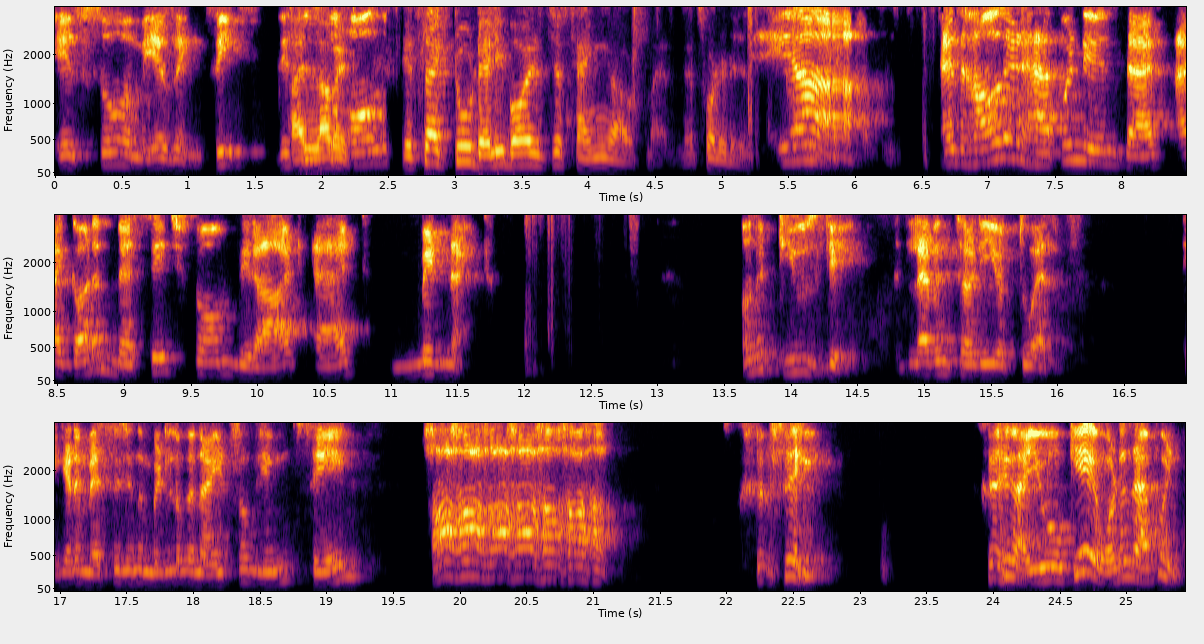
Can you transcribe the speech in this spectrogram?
is so amazing. See, this I is love it. all it's like two Delhi boys just hanging out, man. That's what it is. Yeah. And how that happened is that I got a message from Virat at midnight on a Tuesday at 11.30 or 12. I get a message in the middle of the night from him saying, ha ha ha ha ha ha ha. Are you okay? What has happened?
